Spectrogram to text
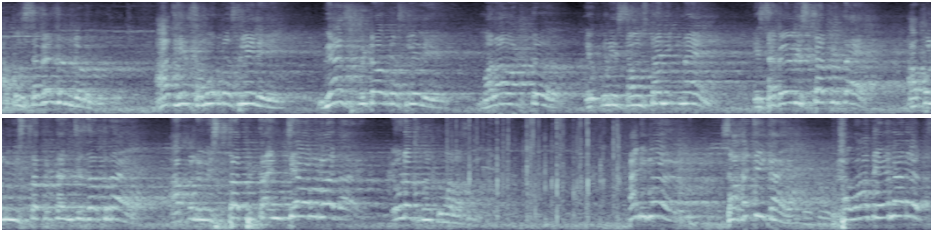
आपण सगळेजण लढत होतो आज हे समोर बसलेले व्यासपीठावर बसलेले मला वाटतं हे कुणी संस्थानिक नाही हे सगळे विस्थापित आहे. आपण विस्थापितांची जत्रा आहे. आपण विस्थापितांचे औलाद आहे. एवढंच मी तुम्हाला सांगतो. आणि मग साहजिक आहे. हवा देणारच.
